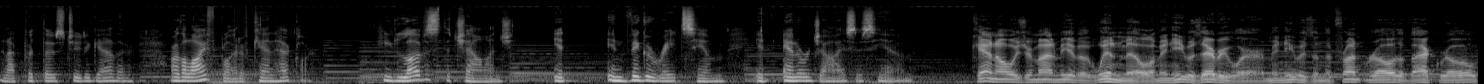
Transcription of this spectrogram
and I put those two together, are the lifeblood of Ken Hechler. He loves the challenge. It invigorates him, it energizes him. Ken always reminded me of a windmill. I mean, he was everywhere. I mean, he was in the front row, the back row,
